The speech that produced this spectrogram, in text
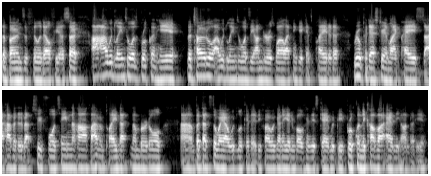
the bones of Philadelphia. So I, I, would lean towards Brooklyn here. The total, I would lean towards the under as well. I think it gets played at a real pedestrian like pace. I have it at about 214 and a half. I haven't played that number at all. Um, but that's the way I would look at it if I were going to get involved in this game would be Brooklyn to cover and the under here.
